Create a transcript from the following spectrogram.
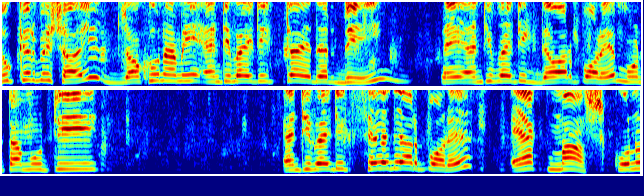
দুঃখের বিষয়, যখন আমি অ্যান্টিবায়োটিকটা এদের দিই, এই অ্যান্টিবায়োটিক দেওয়ার পরে মোটামুটি অ্যান্টিবায়োটিক ছেড়ে দেওয়ার পরে এক মাস কোনো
